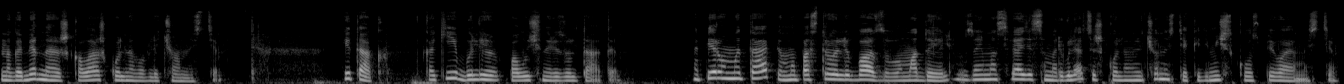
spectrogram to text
многомерная шкала школьной вовлеченности. Итак, какие были получены результаты? На первом этапе мы построили базовую модель взаимосвязи саморегуляции школьной увлеченности и академической успеваемости.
